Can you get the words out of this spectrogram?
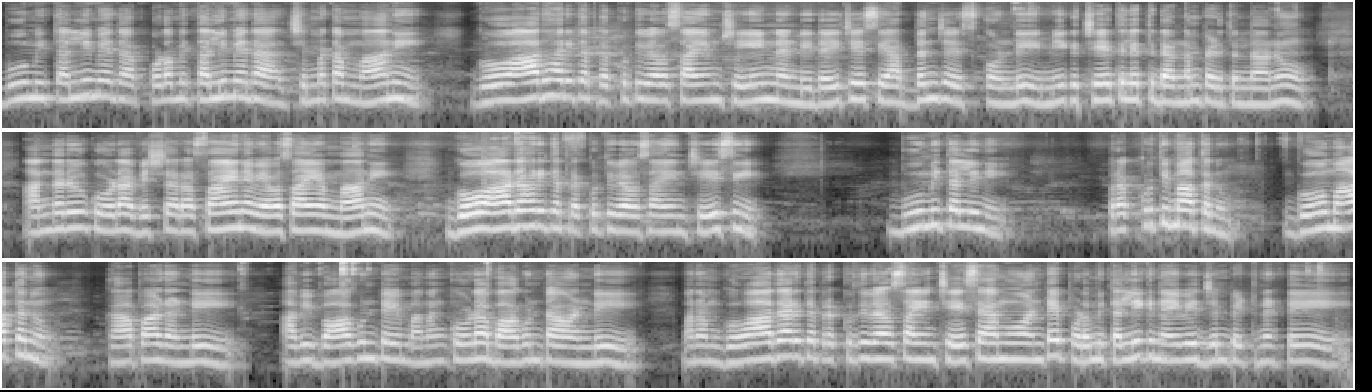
భూమి తల్లి మీద పొడమి తల్లి మీద చిమ్మటం మాని గో ఆధారిత ప్రకృతి వ్యవసాయం చేయండి దయచేసి అర్థం చేసుకోండి. మీకు చేతులెత్తి దండం పెడుతున్నాను. అందరూ కూడా విష రసాయన వ్యవసాయం మాని గో ఆధారిత ప్రకృతి వ్యవసాయం చేసి భూమి తల్లిని ప్రకృతి మాతను గోమాతను కాపాడండి. అవి బాగుంటే మనం కూడా బాగుంటామండి. మనం గో ఆధారిత ప్రకృతి వ్యవసాయం చేశాము అంటే పొడమి తల్లికి నైవేద్యం పెట్టినట్టే.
